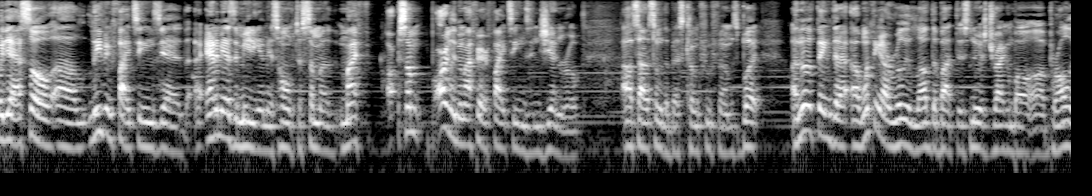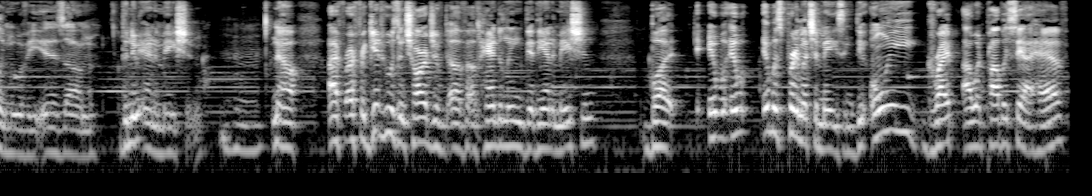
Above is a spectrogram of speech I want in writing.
But yeah, so uh, leaving fight scenes, yeah, the, uh, anime as a medium is home to some of my uh, some arguably my favorite fight scenes in general, outside of some of the best kung fu films. But another thing that I, uh, one thing I really loved about this newest Dragon Ball uh, Broly movie is um, the new animation. Now, I, f- I forget who's in charge of, of, of handling the, the animation, but it, it, it was pretty much amazing. The only gripe I would probably say I have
